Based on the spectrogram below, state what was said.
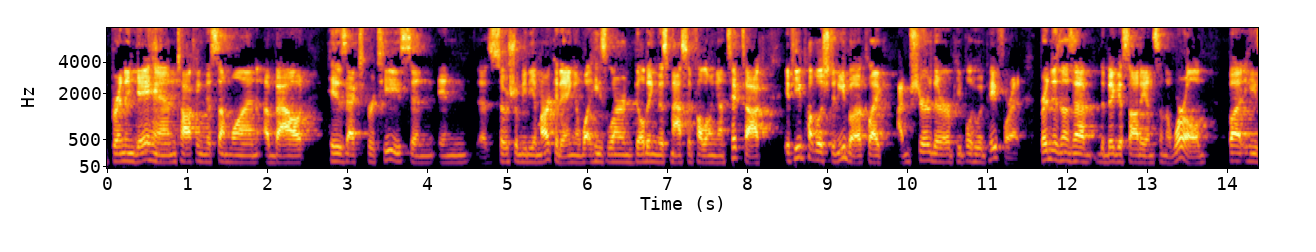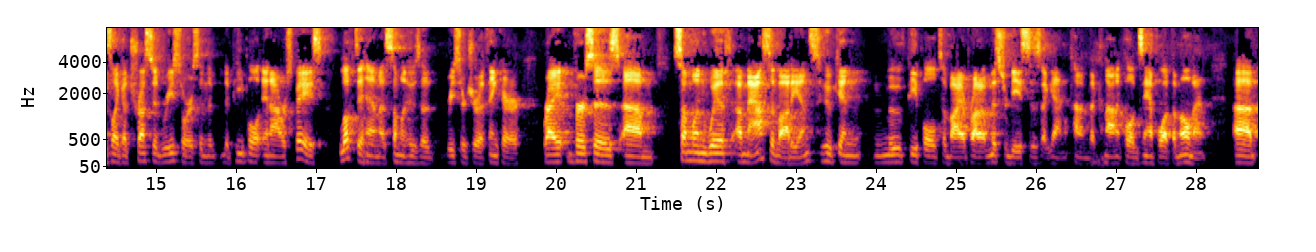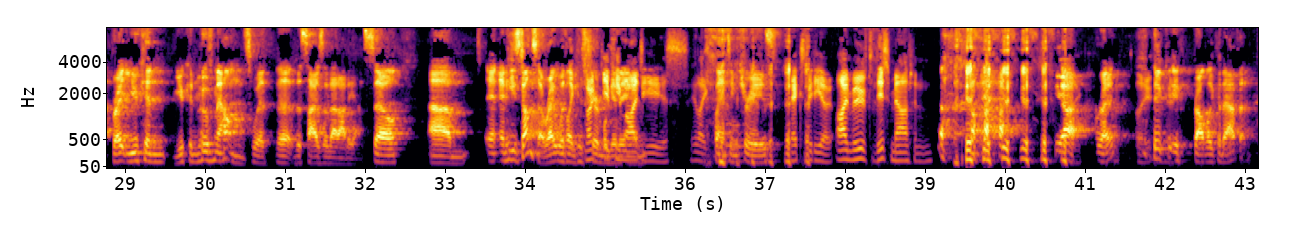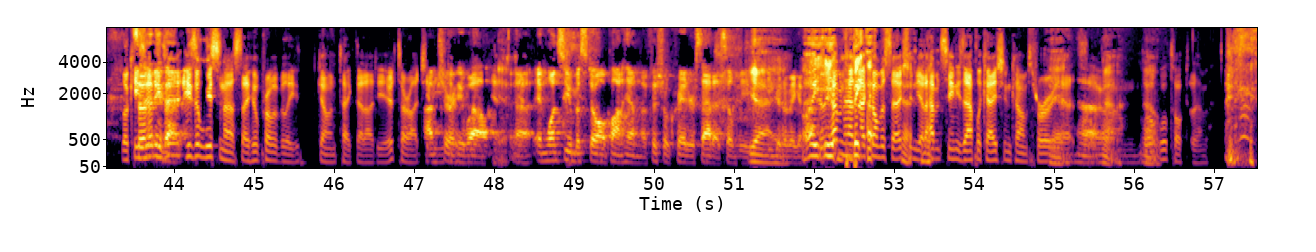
Brendan Gahan talking to someone about his expertise in in uh, social media marketing and what he's learned building this massive following on TikTok. If he published an ebook, like I'm sure there are people who would pay for it. Brendan doesn't have the biggest audience in the world, but he's like a trusted resource and the, the people in our space look to him as someone who's a researcher a thinker right versus um, someone with a massive audience who can move people to buy a product mr beast is again kind of the canonical example at the moment uh, right you can you can move mountains with the, the size of that audience so um, and, and, he's done so, right? With like his Don't charitable giving, him ideas. like planting trees. Next video, I moved this mountain. yeah, right. Like, it, it, probably could happen. Look, he's, so a, he's, a, he's, a, listener, so he'll probably go and take that idea. It's all right. Jimmy. I'm sure he will. Yeah. Uh, and once you bestow upon him official creator status, he'll be yeah, eager yeah. to make it oh, We haven't had that conversation yet. I haven't seen his application come through yet. So um, we'll, we'll, talk to them.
